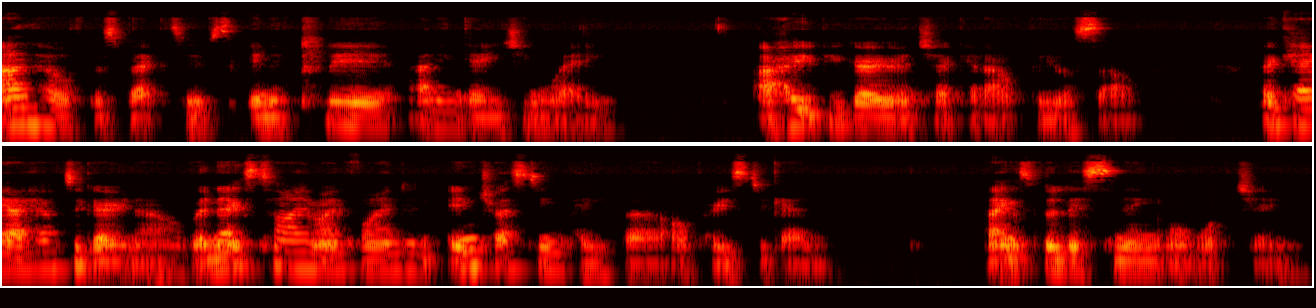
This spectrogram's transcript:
and health perspectives in a clear and engaging way. I hope you go and check it out for yourself. Okay, I have to go now, but next time I find an interesting paper, I'll post again. Thanks for listening or watching.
